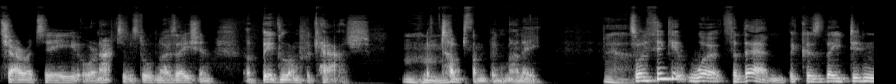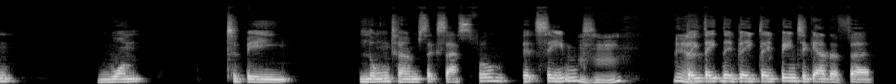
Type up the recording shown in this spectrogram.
charity or an activist organization a big lump of cash of Mhm. Tubthumping money. Yeah. So I think it worked for them because they didn't want to be long term successful, it seemed. hmm Yeah. They, they, they, they, they'd been together for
